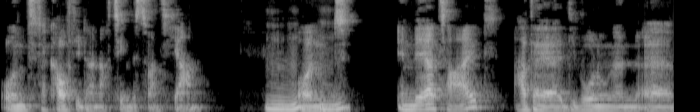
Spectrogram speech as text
und verkauft die dann nach 10 bis 20 Jahren. Mhm, Und in der Zeit hat er die Wohnungen äh,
